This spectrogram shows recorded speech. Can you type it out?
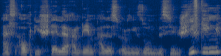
Das ist auch die Stelle, an dem alles irgendwie so ein bisschen schief ging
